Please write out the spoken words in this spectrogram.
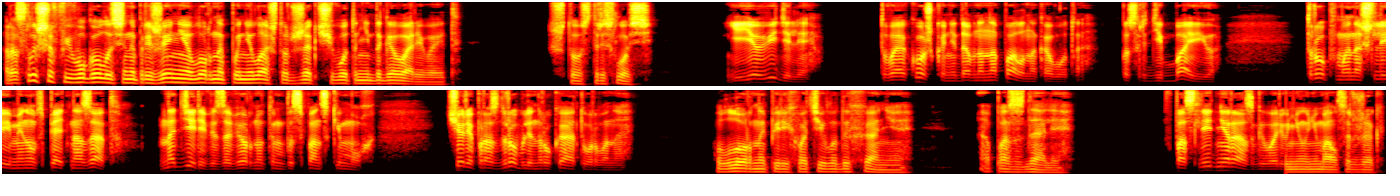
Расслышав в его голосе напряжение, Лорна поняла, что Джек чего-то не договаривает. Что стряслось? Ее видели. Твоя кошка недавно напала на кого-то. Посреди баю. Труп мы нашли минут пять назад. На дереве, завернутым в испанский мох. Череп раздроблен, рука оторвана. Лорна перехватила дыхание. Опоздали. «В последний раз, говорю», — не унимался Джек.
